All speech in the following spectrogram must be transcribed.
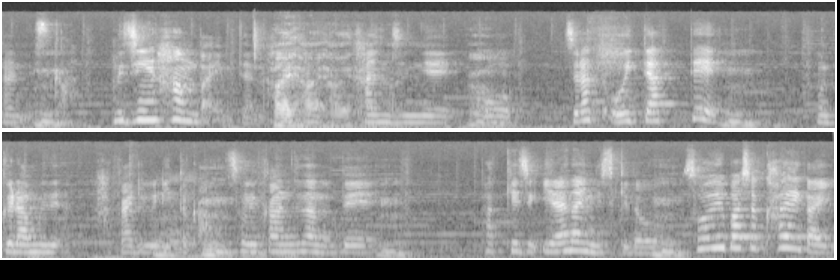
何ですか、無人販売みたいはいな感じでうん。こうずらっと置いてあって、うん。まあ、グラムで量り売りとか、うん。そういう感じなので、うん。パッケージいらないんですけど、うん。そういう場所海外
